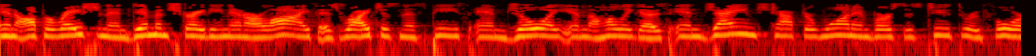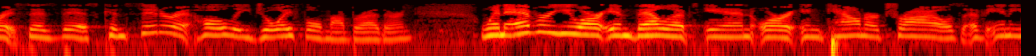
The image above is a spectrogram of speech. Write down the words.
in operation and demonstrating in our life is righteousness, peace, and joy in the Holy Ghost. In James chapter 1 and verses 2 through 4, it says this Consider it wholly joyful, my brethren, whenever you are enveloped in or encounter trials of any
